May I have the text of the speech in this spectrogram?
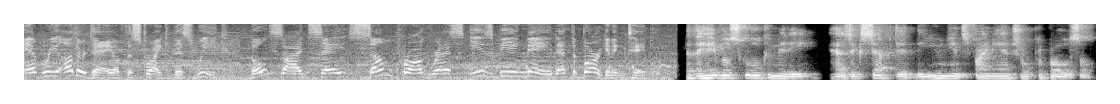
every other day of the strike this week, both sides say some progress is being made at the bargaining table. The Haverhill School Committee has accepted the union's financial proposal,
